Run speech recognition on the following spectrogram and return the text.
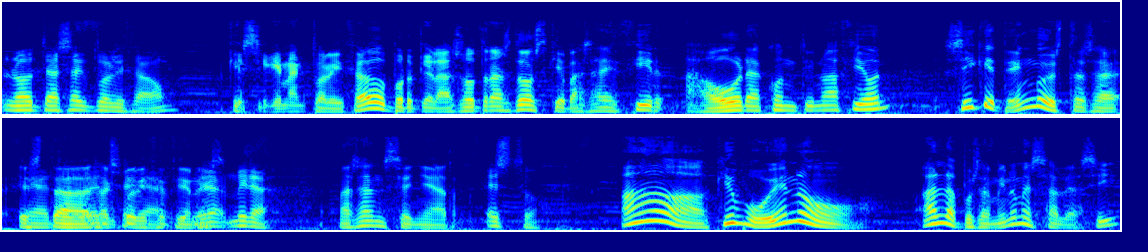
no te has actualizado. Que sí que me he actualizado, porque las otras dos que vas a decir ahora a continuación, sí que tengo estas, Mira, te estas actualizaciones. Mira, mira, Vas a enseñar. esto. ¡Ah, qué bueno! ¡Hala, pues a mí no me sale así!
